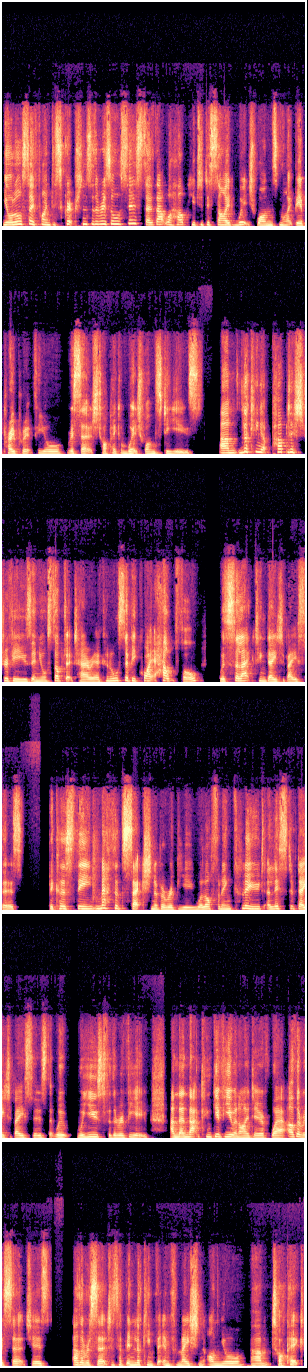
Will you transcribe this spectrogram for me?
You'll also find descriptions of the resources, so that will help you to decide which ones might be appropriate for your research topic and which ones to use. Um, looking at published reviews in your subject area can also be quite helpful with selecting databases because the methods section of a review will often include a list of databases that were, were used for the review. And then that can give you an idea of where other researchers, other researchers have been looking for information on your um, topic.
